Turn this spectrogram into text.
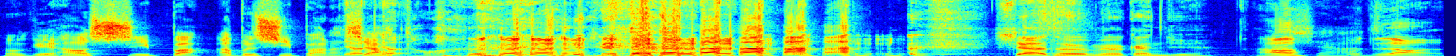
OK，好，西巴啊，不是西巴了，下头。下头有没有感觉？好，我知道了。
